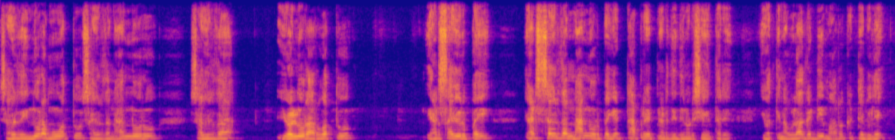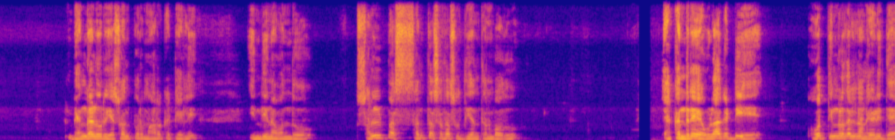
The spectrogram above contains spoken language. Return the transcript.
ಸಾವಿರದ ಇನ್ನೂರ ಮೂವತ್ತು, ಸಾವಿರದ ನಾನ್ನೂರು ಸಾವಿರದ ಏಳ್ನೂರ ಅರವತ್ತು, ಎರಡು ಸಾವಿರ ರೂಪಾಯಿ, ಎರಡು ಸಾವಿರದ ನಾನ್ನೂರು ರೂಪಾಯಿಗೆ ಟಾಪ್ ರೇಟ್ ನಡೆದಿದ್ದು ನೋಡಿ ಸ್ನೇಹಿತರೆ. ಇವತ್ತಿನ ಉಳ್ಳಾಗಡ್ಡಿ ಮಾರುಕಟ್ಟೆ ಬೆಲೆ, ಬೆಂಗಳೂರು ಯಶವಂತಪುರ ಮಾರುಕಟ್ಟೆಯಲ್ಲಿ ಇಂದಿನ ಒಂದು ಸ್ವಲ್ಪ ಸಂತಸದ ಸುದ್ದಿ ಅಂತ ಅನ್ಬೋದು. ಯಾಕಂದರೆ ಉಳ್ಳಾಗಡ್ಡಿ ಹೋದ ತಿಂಗಳಲ್ಲಿ ನಾನು ಹೇಳಿದ್ದೆ,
